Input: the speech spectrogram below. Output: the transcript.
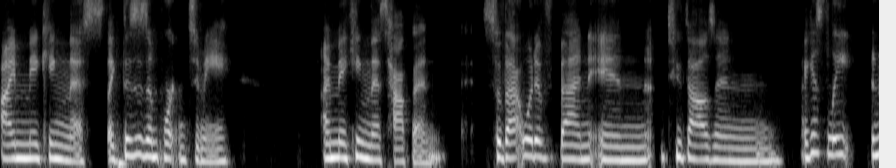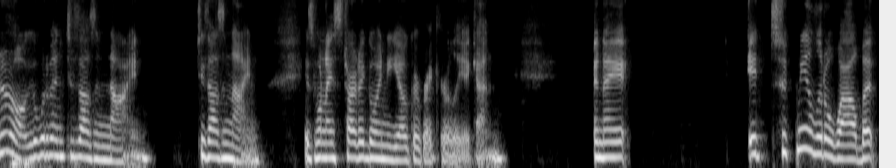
I'm making this, like, this is important to me. I'm making this happen. So that would have been in 2000, I guess late, no, no, it would have been 2009. 2009 is when I started going to yoga regularly again. And I, it took me a little while, but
